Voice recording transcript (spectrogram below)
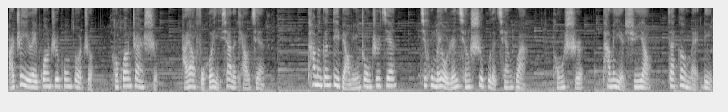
而这一类光之工作者和光战士。还要符合以下的条件：他们跟地表民众之间几乎没有人情世故的牵挂，同时，他们也需要在更美丽、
